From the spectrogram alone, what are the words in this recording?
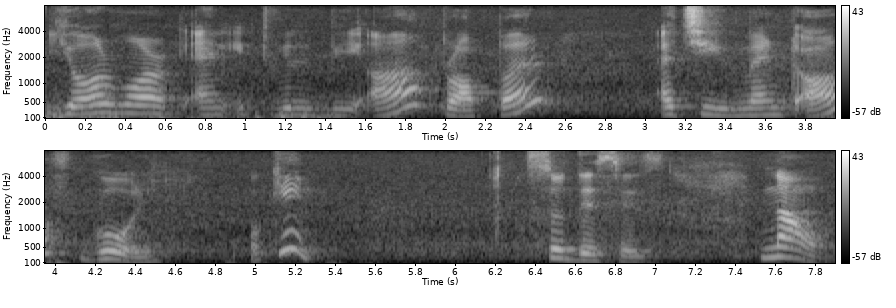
your work and it will be a proper achievement of goal. Okay? So this is. Now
